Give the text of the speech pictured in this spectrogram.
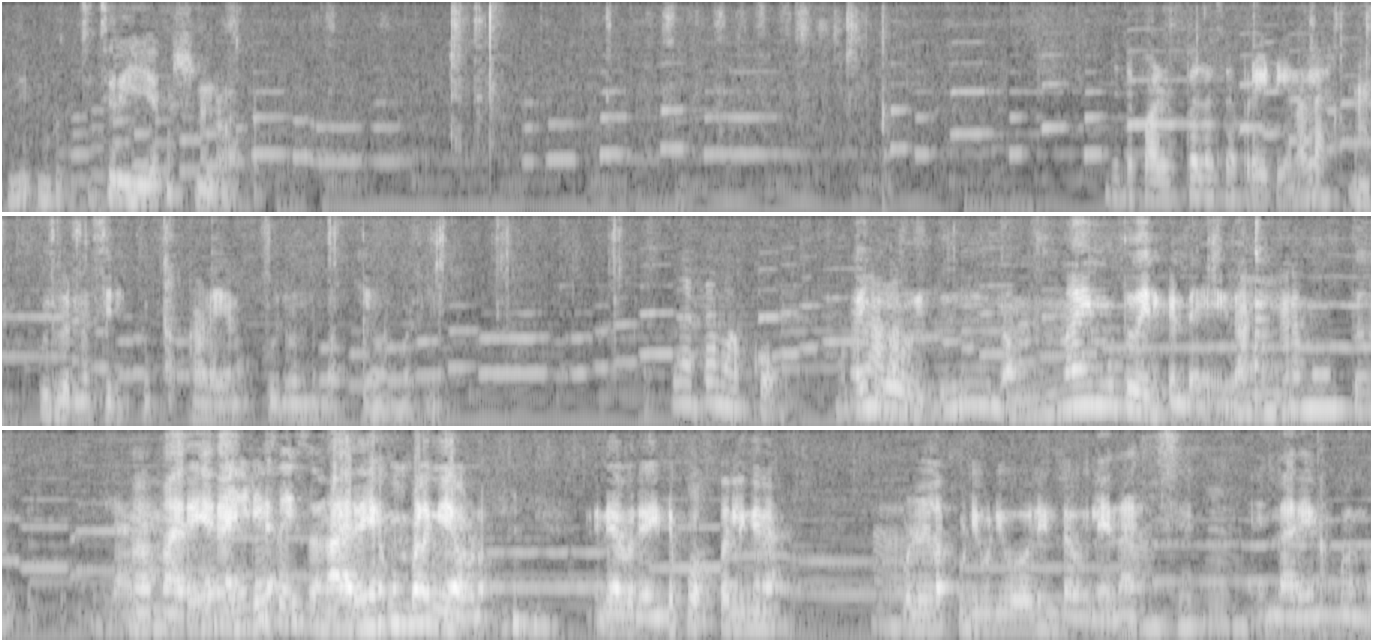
ഇനി മുറിച്ച് ചെറിയ കഷ്ണങ്ങളാക്കാം. ഇതിന്റെ പഴുപ്പെല്ലാം സെപ്പറേറ്റ് ചെയ്യണം അല്ലേ. കുരുവെല്ലാം ശരിക്കും കളയണം. കുരുവൊന്നും ഭക്തിയാവാൻ പാടില്ല. ഇത് മുളക്കോ അയ്യോ ഇത് നന്നായി മൂത്തതായിരിക്കണ്ടേ ഇത് അങ്ങനെ മൂത്ത് നരയനായിട്ടില്ല. നരയ കുമ്പളങ്ങയാവണം. അങ്ങനെയാ പറയാ അതിന്റെ പുറത്തെല്ലാം ഇങ്ങനെ. വെള്ളപ്പൊടി പൊടി പോലെ ഉണ്ടാവില്ലേ? നരച്ച്. നരയ കുമ്പളങ്ങ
